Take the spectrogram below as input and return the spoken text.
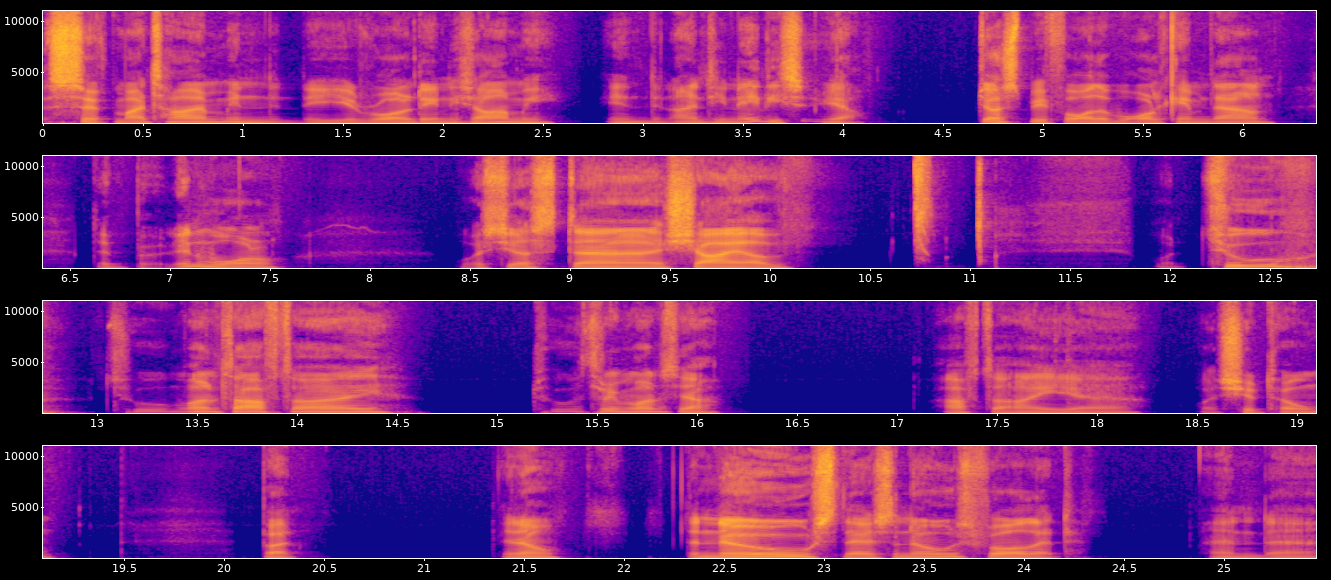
served my time in the Royal Danish Army in the 1980s. Yeah, just before the wall came down, the Berlin Wall was just uh, shy of what two two months after I two three months, yeah, after I uh, was shipped home. But you know, the nose there's a nose for that, and uh,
